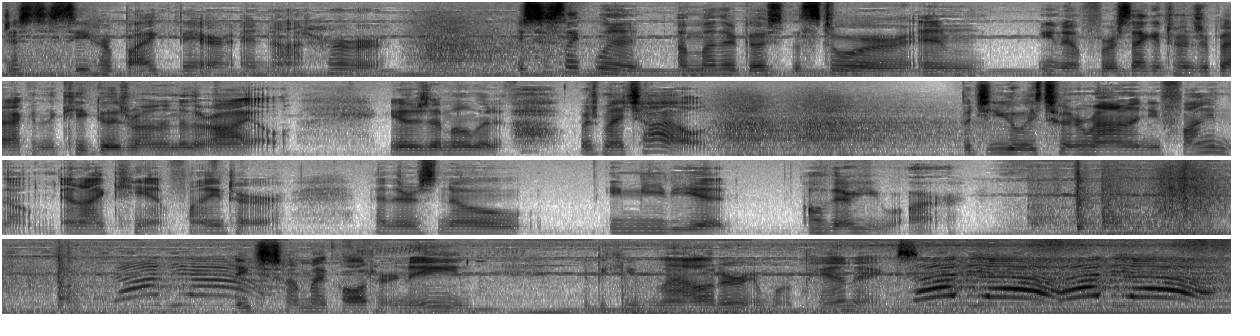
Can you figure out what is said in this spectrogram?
Just to see her bike there and not her. It's just like when a mother goes to the store and, you know, for a second turns her back and the kid goes around another aisle. You know, there's a moment, oh, where's my child? But you always turn around and you find them, and I can't find her. And there's no immediate, oh, there you are. Nadia! Each time I called her name, it became louder and more panicked. Nadia! Nadia!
